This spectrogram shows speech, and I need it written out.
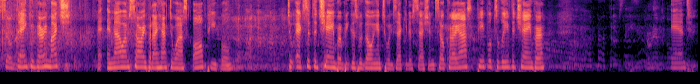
So thank you very much. And now I'm sorry, but I have to ask all people to exit the chamber because we're going into executive session. So could I ask people to leave the chamber? And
